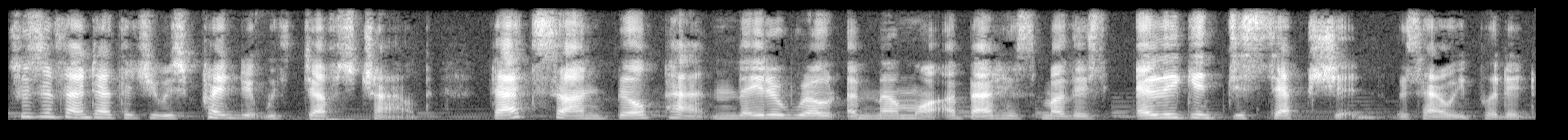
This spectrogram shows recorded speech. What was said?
Susan found out that she was pregnant with Duff's child. That son, Bill Patten, later wrote a memoir about his mother's elegant deception, was how he put it,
